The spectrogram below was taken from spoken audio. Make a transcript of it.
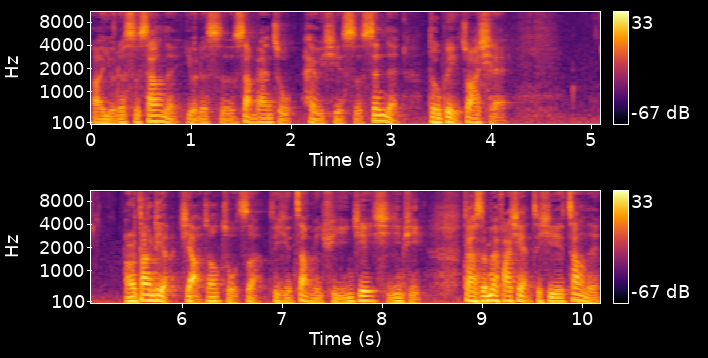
啊，有的是商人，有的是上班族，还有一些是僧人，都被抓起来。而当地啊，假装组织啊这些藏民去迎接习近平，但是人们发现这些藏人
